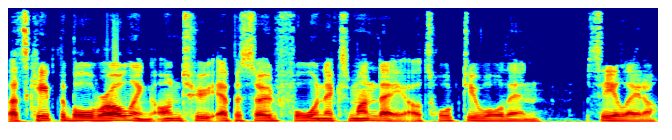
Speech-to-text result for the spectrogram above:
let's keep the ball rolling on to episode 4 next Monday. I'll talk to you all then. See you later.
